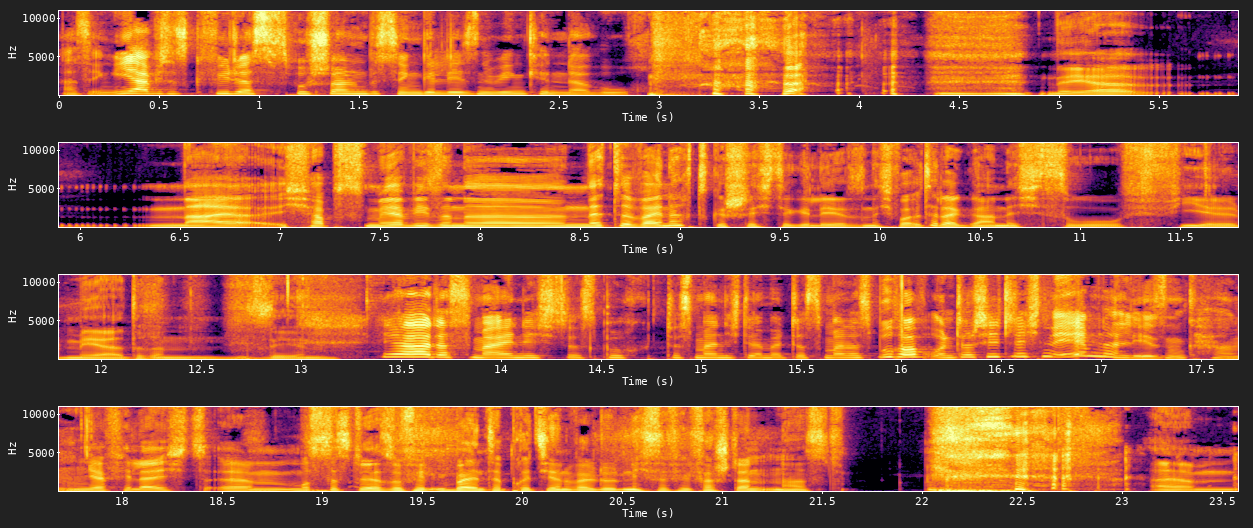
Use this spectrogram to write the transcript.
Also irgendwie habe ich das Gefühl, du hast das Buch schon ein bisschen gelesen wie ein Kinderbuch. Naja, naja, ich habe es mehr wie so eine nette Weihnachtsgeschichte gelesen. Ich wollte da gar nicht so viel mehr drin sehen. Ja, das meine ich, das Buch, das meine ich damit, dass man das Buch auf unterschiedlichen Ebenen lesen kann. Ja, vielleicht ähm, musstest du ja so viel überinterpretieren, weil du nicht so viel verstanden hast. ähm,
